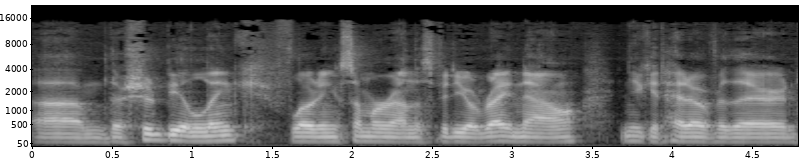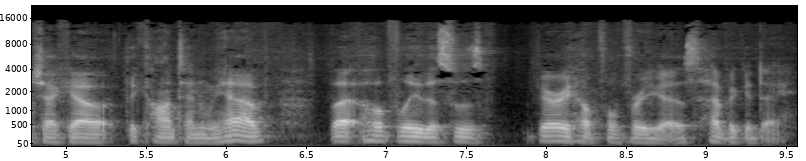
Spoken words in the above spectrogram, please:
Um, there should be a link floating somewhere around this video right now, and you could head over there and check out the content we have. But hopefully, this was very helpful for you guys. Have a good day.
